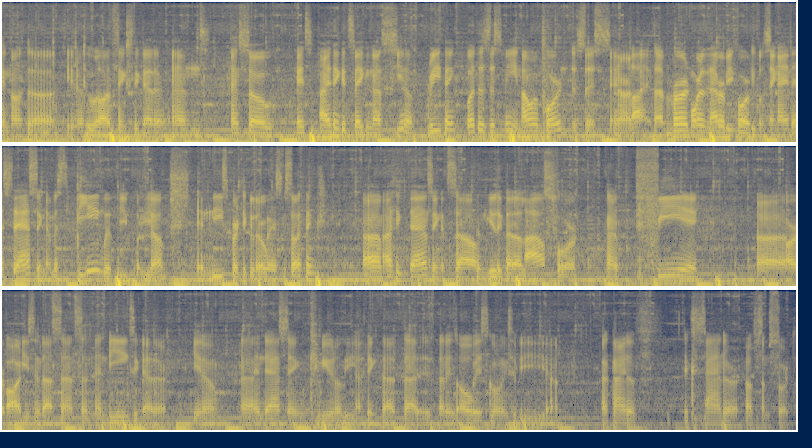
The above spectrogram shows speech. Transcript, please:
uh, you know do a lot of things together, and and so it's I think it's making us you know rethink what does this mean? How important is this in our lives? I've heard more than ever before people saying I miss dancing, I miss being with people, you know, in these particular ways. And so I think um, I think dancing itself, the music that allows for kind of freeing uh, our bodies in that sense and, and being together, you know, uh, and dancing communally. I think that that is, that is always going to be uh, a kind of expander of some sort.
